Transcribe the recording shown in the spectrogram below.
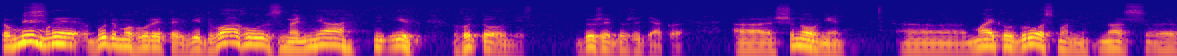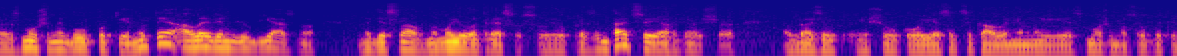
тому ми будемо говорити відвагу, знання і готовність. Дуже дуже дякую. Шановні. Майкл Гросман нас змушений був покинути, але він люб'язно надіслав на мою адресу свою презентацію. Я гадаю, що в разі, якщо у кого є зацікавлення, ми її зможемо зробити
